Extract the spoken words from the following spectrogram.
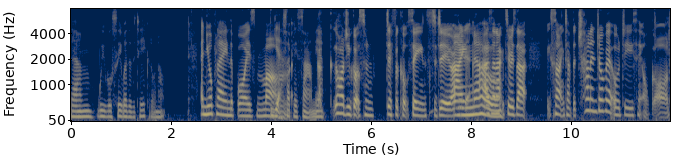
um, we will see whether they take it or not. And you're playing the boy's mum. Yes, I play Sam, yeah. God, you've got some difficult scenes to do. I, I mean, As an actor, is that exciting to have the challenge of it, or do you think, oh god,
